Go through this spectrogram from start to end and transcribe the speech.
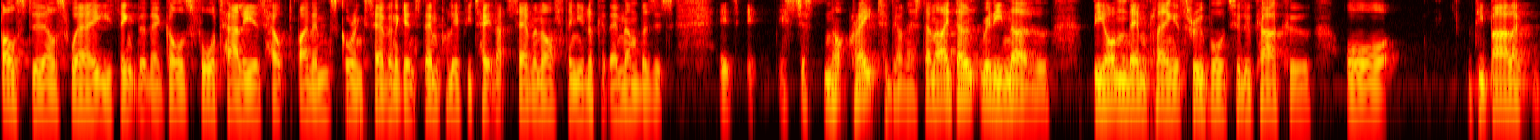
bolstered elsewhere. You think that their goals for tally is helped by them scoring seven against Empoli. If you take that seven off, then you look at their numbers. It's it's it's just not great to be honest. And I don't really know beyond them playing a through ball to Lukaku or Dybala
